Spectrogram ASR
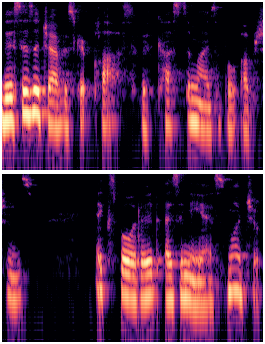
This is a JavaScript class with customizable options exported as an ES module.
